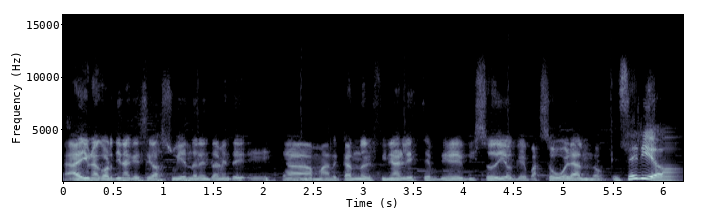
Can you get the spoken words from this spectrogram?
hay una cortina que se va subiendo lentamente, está marcando el final de este primer episodio que pasó volando. ¿En serio?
